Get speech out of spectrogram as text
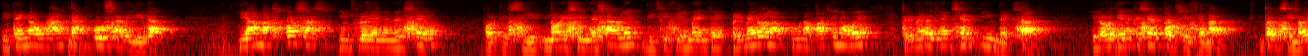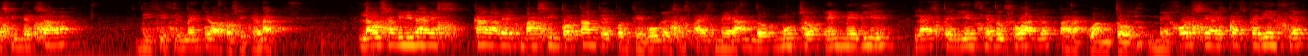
y tenga una alta usabilidad. Y ambas cosas influyen en el SEO, porque si no es indexable, difícilmente, primero una página web, primero tiene que ser indexada, y luego tiene que ser posicionada. Entonces, si no es indexada, difícilmente va a posicionar. La usabilidad es cada vez más importante porque Google se está esmerando mucho en medir la experiencia de usuario para cuanto mejor sea esta experiencia,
